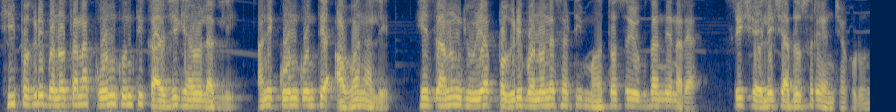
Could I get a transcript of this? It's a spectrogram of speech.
ही पगडी बनवताना कोणकोणती काळजी घ्यावी लागली आणि कोणकोणते आव्हान आले हे जाणून घेऊया पगडी बनवण्यासाठी महत्वाचं योगदान देणाऱ्या श्री शैलेश यादव सर यांच्याकडून.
